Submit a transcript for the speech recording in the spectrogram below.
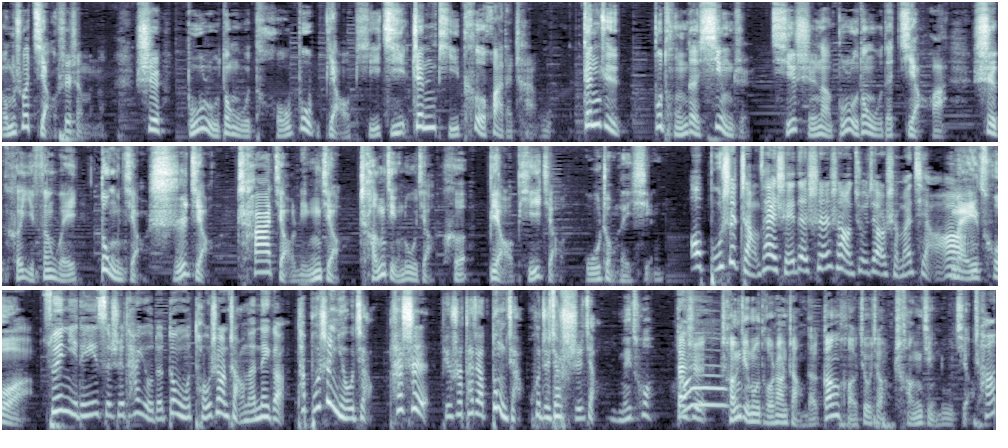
我们说角是什么呢？是哺乳动物头部表皮及真皮特化的产物。根据不同的性质，其实呢，哺乳动物的角啊是可以分为动角、实角。叉角、菱角、长颈鹿角和表皮角五种类型哦，不是长在谁的身上就叫什么角？没错。所以你的意思是，它有的动物头上长的那个，它不是牛角，它是，比如说它叫动角或者叫实角。没错。但是长颈鹿头上长的刚好就叫长颈鹿角。长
